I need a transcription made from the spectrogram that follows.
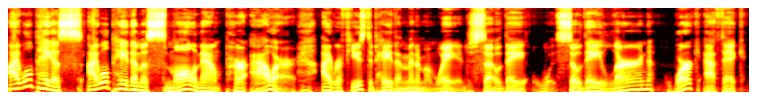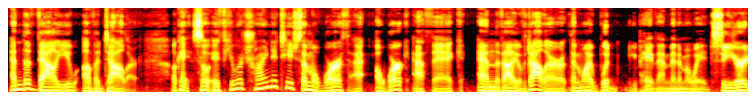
I will pay us. I will pay them a small amount per hour. I refuse to pay them minimum wage, so they so they learn work ethic and the value of a dollar. Okay, so if you were trying to teach them a worth a work ethic and the value of a dollar, then why would you pay them minimum wage? So you're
